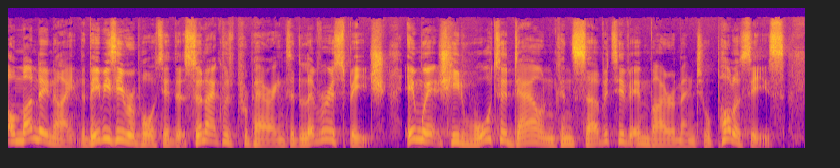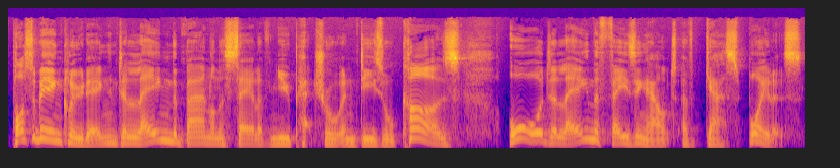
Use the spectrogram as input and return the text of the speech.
On Monday night, the BBC reported that Sunak was preparing to deliver a speech in which he'd watered down conservative environmental policies, possibly including delaying the ban on the sale of new petrol and diesel cars or delaying the phasing out of gas boilers.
